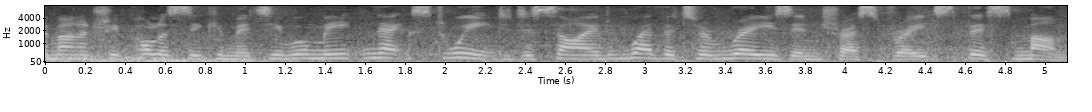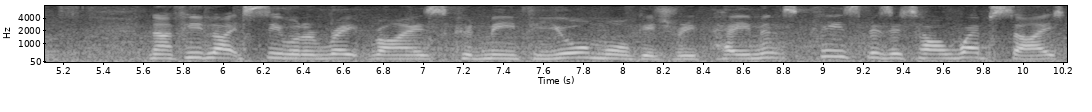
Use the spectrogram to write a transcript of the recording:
The Monetary Policy Committee will meet next week to decide whether to raise interest rates this month. Now, if you'd like to see what a rate rise could mean for your mortgage repayments, please visit our website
